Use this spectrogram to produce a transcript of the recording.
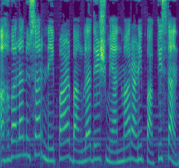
अहवालानुसार नेपाळ बांगलादेश म्यानमार आणि पाकिस्तान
